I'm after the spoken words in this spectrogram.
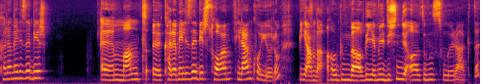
karamelize bir e, mant, e, karamelize bir soğan filan koyuyorum bir anda algım dağıldı. Yemeği düşünce ağzımın suları aktı.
